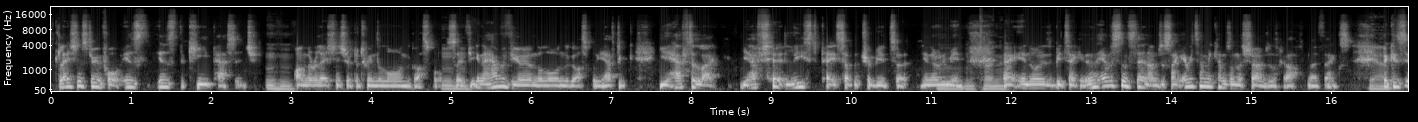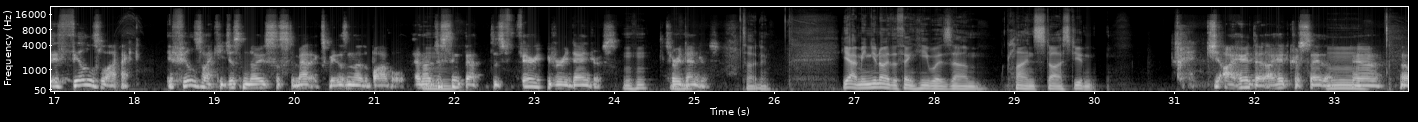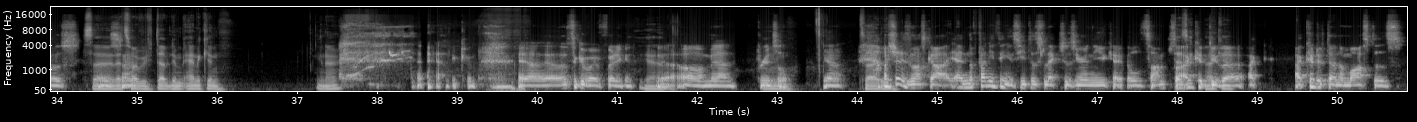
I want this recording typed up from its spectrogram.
galatians 3 and 4 is is the key passage hmm on the relationship between the law and the gospel so Mhm. if you're going to have a view on the law and the gospel you have to you have to like you have to at least pay some tribute to it you know what i mean Mhm, totally. uh, in order to be taken and ever since then i'm just like every time he comes on the show i'm just like oh no thanks Yeah. because it feels like it feels like he just knows systematics, but he doesn't know the Bible. And I just Mm. think that is very, very dangerous. hmm It's very dangerous. Totally. Yeah, I mean, you know the thing. He was um, Kline's star student, I heard that. I heard Chris say that. Mm. Yeah, that was. so that was, that's why we've dubbed him Anakin. You know. Anakin. yeah, yeah, that's a good way of putting it. Yeah. Oh man, brutal. Yeah. Totally. I'm sure he's a nice guy. And the funny thing is, he does lectures here in the UK all the time. So Does I he? could do Okay. the. I, I could have done a master's.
